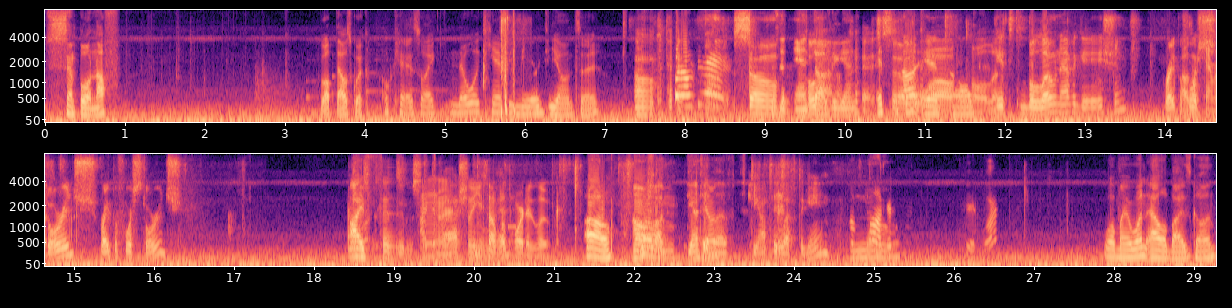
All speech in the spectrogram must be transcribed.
Simple enough. Well, that was quick. Okay, so like Noah can't be me or Deontay. Okay. Okay. So Is it Ant Dog again? okay, It's so, not Ant Dog. It's below navigation, right before on storage. Right before storage. I- because it was Actually, you self-reported, Luke. Oh, Oh, Um, fuck. Deontay Deont- left. Deontay left the game. no. Wait, What? Well, my one alibi is gone.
